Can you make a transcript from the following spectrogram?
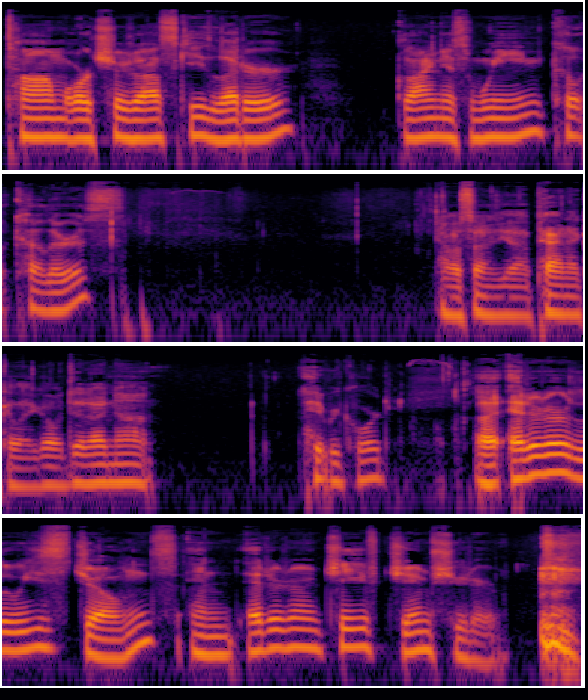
Tom Orzechowski, letterer, Glynis Wein, colorist. I was starting to panic, like, oh, did I not hit record. Uh, editor Louise Jones and editor in chief Jim Shooter. and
